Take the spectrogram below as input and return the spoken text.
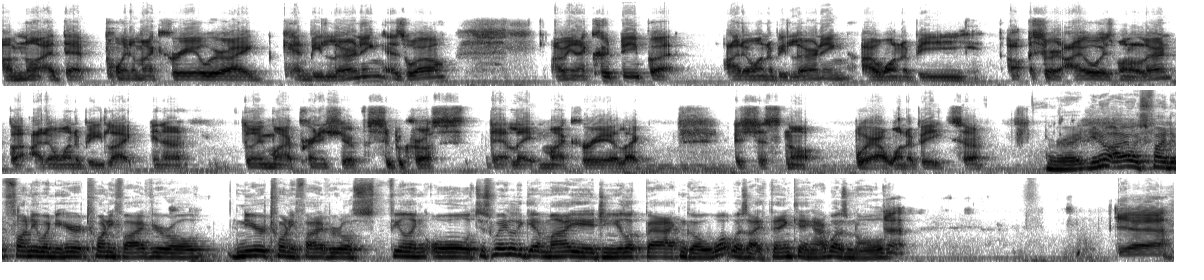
I'm not at that point in my career where I can be learning as well. I mean, I could be, but I don't want to be learning. I want to be. Oh, sorry, I always want to learn, but I don't want to be like you know doing my apprenticeship Supercross that late in my career. Like, it's just not where I want to be. So. Right. You know, I always find it funny when you hear a 25 year old, near 25 year old, feeling old. Just wait till you get my age and you look back and go, what was I thinking? I wasn't old. Yeah. Yeah.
